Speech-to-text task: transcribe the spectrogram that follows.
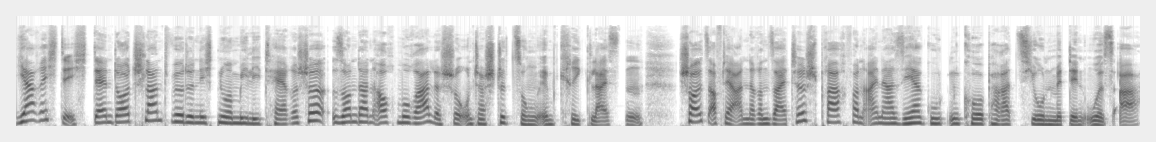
Ja, richtig, denn Deutschland würde nicht nur militärische, sondern auch moralische Unterstützung im Krieg leisten. Scholz auf der anderen Seite sprach von einer sehr guten Kooperation mit den USA.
